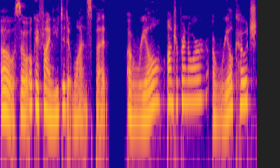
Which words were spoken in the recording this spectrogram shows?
Oh, so okay, fine, you did it once, but a real entrepreneur, a real coach,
